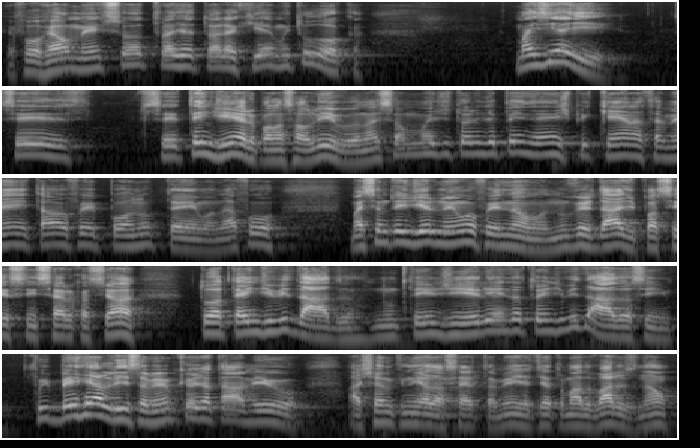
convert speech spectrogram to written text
Ele falou, realmente sua trajetória aqui é muito louca. Mas e aí? Você você tem dinheiro para lançar o livro? Nós somos uma editora independente, pequena também e tal. Eu falei, pô, não tem, mano. Ela falou, mas você não tem dinheiro nenhum? Eu falei, não, na verdade, para ser sincero com a senhora, tô até endividado. Não tenho dinheiro e ainda tô endividado, assim. Fui bem realista mesmo, porque eu já tava meio achando que não ia dar certo também, já tinha tomado vários não.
